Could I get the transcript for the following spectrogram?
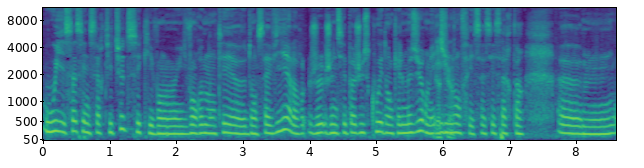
Oui, ça c'est une certitude, c'est qu'ils vont ils vont remonter euh, dans sa vie. Alors je, je ne sais pas jusqu'où et dans quelle mesure, mais ils l'ont fait, ça c'est certain. Euh,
